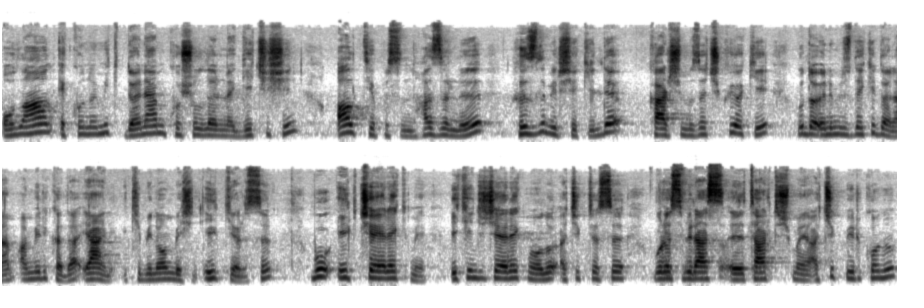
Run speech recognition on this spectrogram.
olağan ekonomik dönem koşullarına geçişin altyapısının hazırlığı hızlı bir şekilde karşımıza çıkıyor ki bu da önümüzdeki dönem Amerika'da yani 2015'in ilk yarısı bu ilk çeyrek mi, ikinci çeyrek mi olur açıkçası? Burası biraz e, tartışmaya açık bir konu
